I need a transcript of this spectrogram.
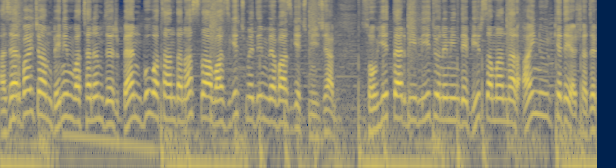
Azerbaycan benim vatanımdır. Ben bu vatandan asla vazgeçmedim ve vazgeçmeyeceğim. Sovyetler Birliği döneminde bir zamanlar aynı ülkede yaşadık.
